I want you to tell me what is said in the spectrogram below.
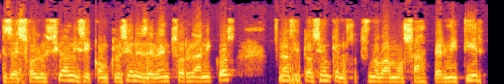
resoluciones y conclusiones de eventos orgánicos, una situación que nosotros no vamos a permitir.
